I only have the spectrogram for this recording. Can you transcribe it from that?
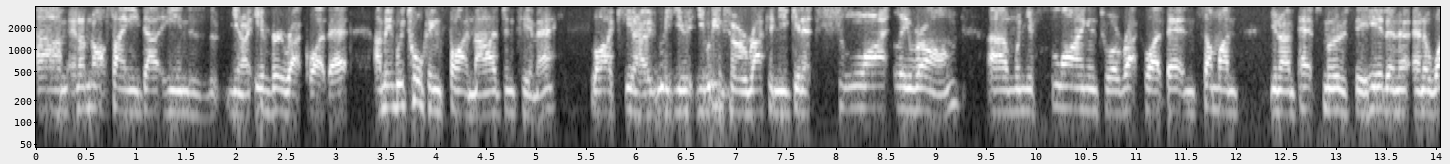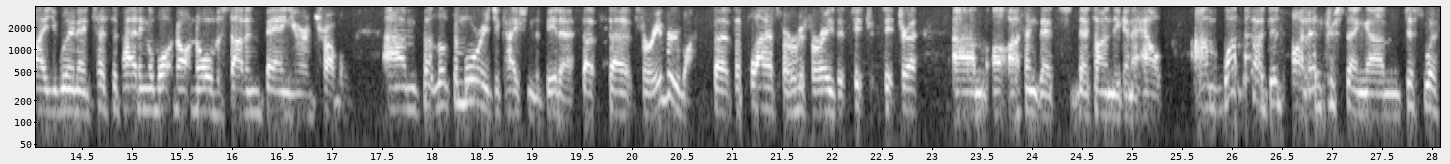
Um, and I'm not saying he does, he enters the, you know every ruck like that. I mean, we're talking fine margins here, Mac. Like you know, you you enter a ruck and you get it slightly wrong um, when you're flying into a ruck like that, and someone you know and perhaps moves their head in a, in a way you weren't anticipating or whatnot, and all of a sudden, bang, you're in trouble. Um, but look, the more education, the better for, for, for everyone, for, for players, for referees, etc., etc. Um, I, I think that's that's only going to help. Um, one thing I did find interesting, um, just with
